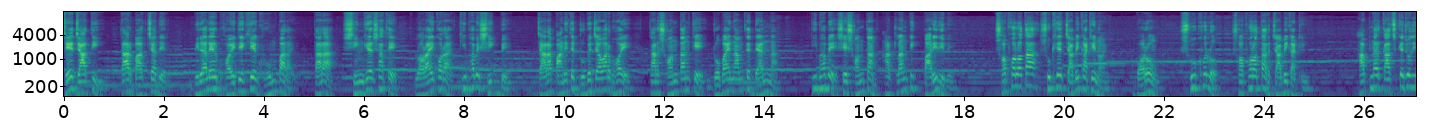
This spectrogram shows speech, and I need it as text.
যে জাতি তার বাচ্চাদের বিড়ালের ভয় দেখিয়ে ঘুম পাড়ায়, তারা সিংহের সাথে লড়াই করা কীভাবে শিখবে? যারা পানিতে ডুবে যাওয়ার ভয়ে তার সন্তানকে ডোবায় নামতে দেন না, কীভাবে সে সন্তান আটলান্টিক পাড়ি দিবে? সফলতা সুখের চাবিকাঠি নয়, বরং সুখ হল সফলতার চাবিকাঠি। আপনার কাজকে যদি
